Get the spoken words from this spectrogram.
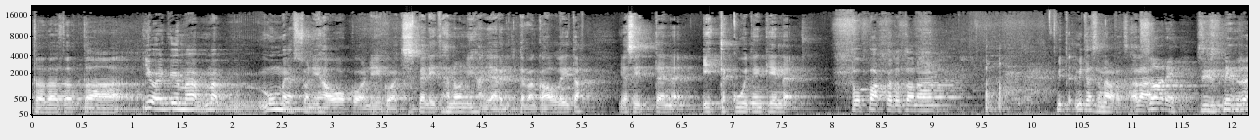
tota, tota, Joo, kyllä mä, mä, mun mielestä on ihan ok, niin kuin, että siis pelithän on ihan järkyttävän kalliita. Ja sitten itse kuitenkin, pakko tota noin, mitä, mitä sä naurat? Älä, Sori, siis niin kuin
